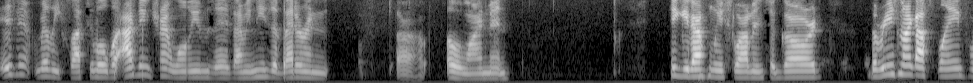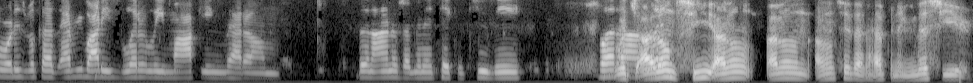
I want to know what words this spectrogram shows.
isn't really flexible, but I think Trent Williams is. I mean, he's a veteran uh, O lineman. He could definitely slot into guard. The reason I got flamed for it is because everybody's literally mocking that um the Niners are going to take a QB. But Which uh, I don't see. I don't. I don't. I don't see that happening this year.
